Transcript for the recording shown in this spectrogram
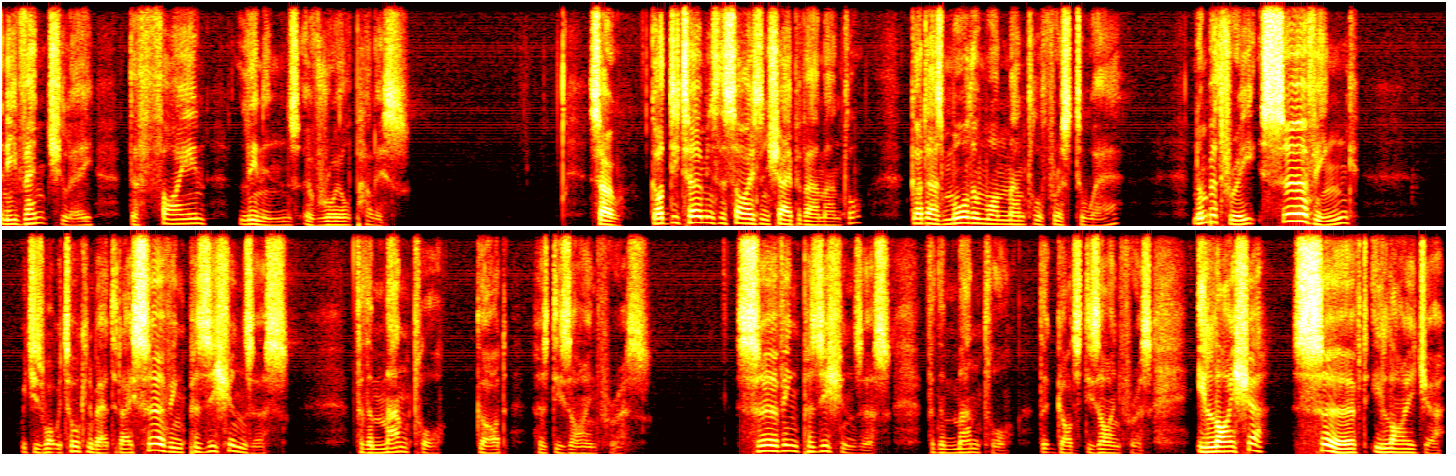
and eventually the fine linens of royal palace. So, God determines the size and shape of our mantle. God has more than one mantle for us to wear. Number three, serving, which is what we're talking about today, serving positions us for the mantle God has designed for us. Serving positions us for the mantle that God's designed for us. Elisha served Elijah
